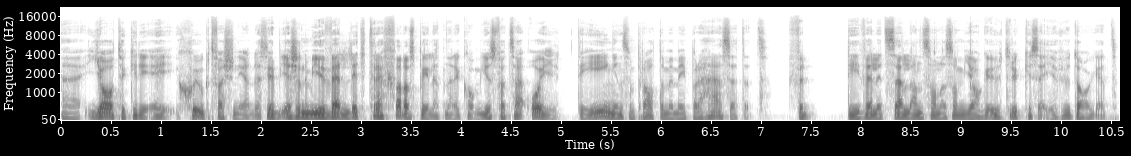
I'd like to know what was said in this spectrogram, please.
Eh, jag tycker det är sjukt fascinerande. Så jag, kände mig ju väldigt träffad av spelet när det kom, just för att säga oj, det är ingen som pratar med mig på det här sättet. För det är väldigt sällan sådana som jag uttrycker sig överhuvudtaget.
